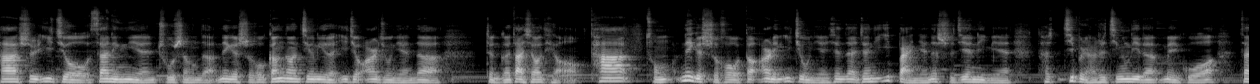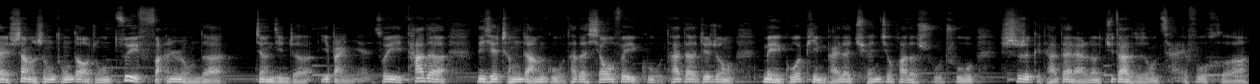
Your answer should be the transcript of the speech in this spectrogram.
他是一九三零年出生的，那个时候刚刚经历了一九二九年的整个大萧条。他从那个时候到二零一九年，现在将近一百年的时间里面，他基本上是经历了美国在上升通道中最繁荣的将近这一百年。所以他的那些成长股、他的消费股、他的这种美国品牌的全球化的输出，是给他带来了巨大的这种财富和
